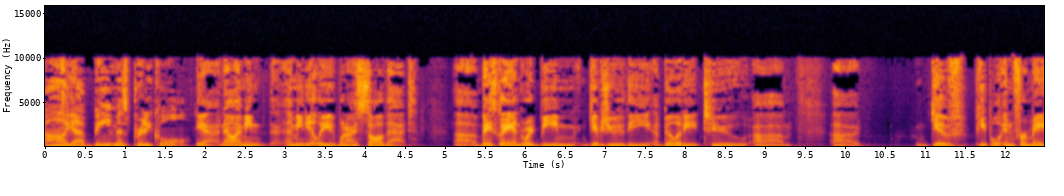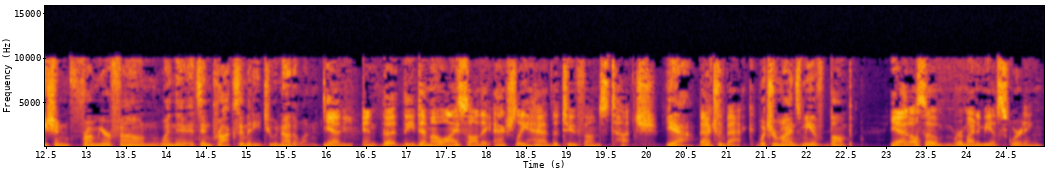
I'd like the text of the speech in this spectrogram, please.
Oh yeah, Beam is pretty cool. Yeah. Now, I mean, immediately when I saw that, uh, basically Android Beam gives you the ability to um, uh, give people information from your phone when it's in proximity to another one. Yeah, and the the demo I saw, they actually had the two phones touch. Yeah. Back which, to back. Which reminds me of Bump. Yeah, it also reminded me of squirting.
